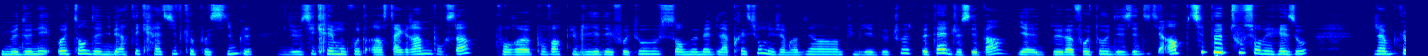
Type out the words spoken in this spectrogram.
et me donner autant de liberté créative que possible. J'ai aussi créé mon compte Instagram pour ça, pour euh, pouvoir publier des photos sans me mettre de la pression, mais j'aimerais bien publier d'autres choses, peut-être, je sais pas. Il y a de la photo, des édits, il y a un petit peu tout sur mes réseaux. J'avoue que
